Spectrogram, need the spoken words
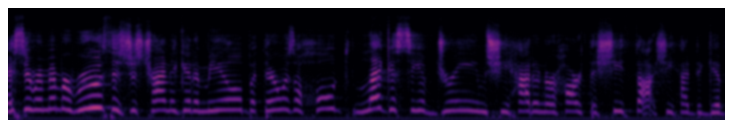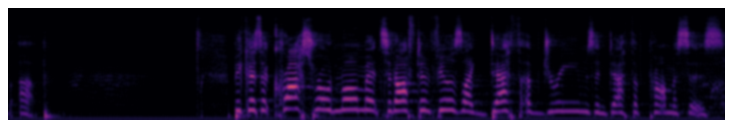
And so remember, Ruth is just trying to get a meal, but there was a whole legacy of dreams she had in her heart that she thought she had to give up. Because at crossroad moments, it often feels like death of dreams and death of promises.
